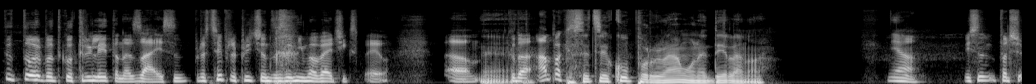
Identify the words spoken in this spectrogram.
tudi to je bilo tako tri leta nazaj, sem predvsem prepričan, da zanima več XP-jev. Um, Ja. da, ampak Pa se cel kup programov ne dela. No. Ja, mislim, pač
